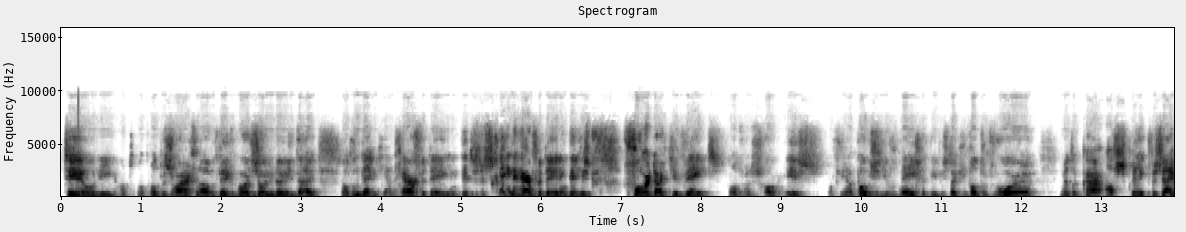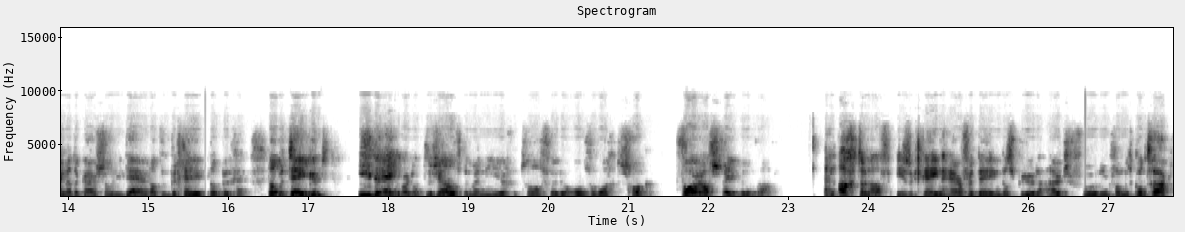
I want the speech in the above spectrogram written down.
Theo die had ook wel bezwaar geloof ik tegen het woord solidariteit. Want dan denk je aan herverdeling. Dit is dus geen herverdeling. Dit is voordat je weet of er een schok is. Of die nou positief of negatief is. Dat je van tevoren met elkaar afspreekt, we zijn met elkaar solidair. Dat, het begreep, dat, betekent, iedereen wordt op dezelfde manier getroffen door onverwachte schokken. Vooraf spreken we dat af. En achteraf is er geen herverdeling, dat is puur de uitvoering van het contract.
